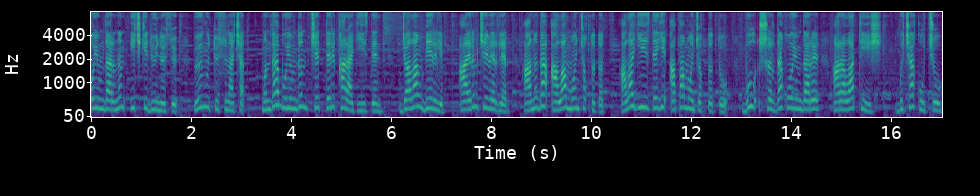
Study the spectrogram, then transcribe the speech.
оюмдарынын ички дүйнөсү өңү түсүн ачат. Мында буюмдун четтери кара кийизден. Жалаң берилип айрым чеберлер аны да ала мончоктотот. Ала кийиздеги апа мончоктотуу бул шырдак оюмдары арала тийиш бычак учу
